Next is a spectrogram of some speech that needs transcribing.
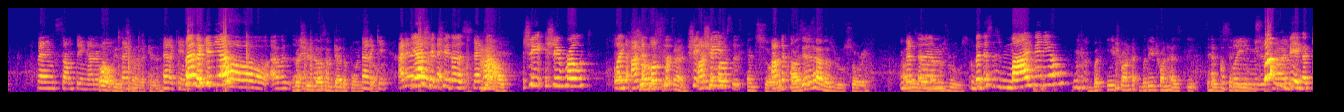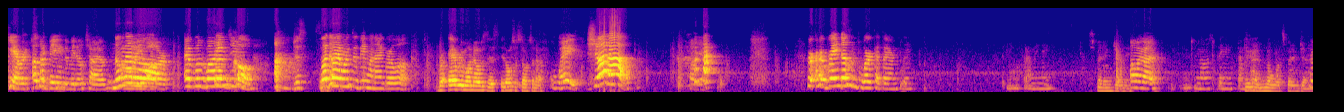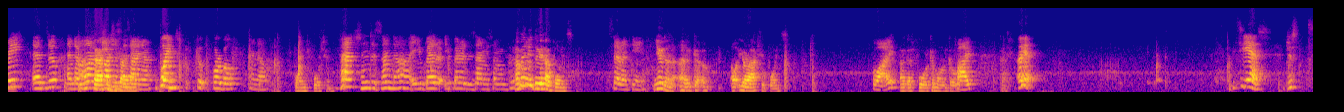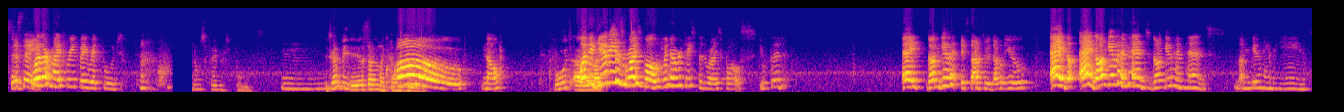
Fang something. I don't Oh, know. it is Fang. Fennekin. Fennekin. Fennekin, yes. Oh, I was. But I she doesn't get the points though. Fennekin. I didn't Yeah, know the she, she does. Fennekin. How? She she wrote like I'm, I'm She the only closest. speaks she I'm the she closest. And so, I'm the I didn't have those rules, sorry. I But um, rules. but this is my video. But each one, ha- but each one has e- has the same playing rules. Stop child. being a Karen. Stop Okay. being the middle child. No Oh, matter you are. Everybody. Cinco. Just What do I want to be when I grow up? Bro, everyone knows this. It also starts on F. Wait. Shut up! Okay. Her her brain doesn't work apparently. Spinning Jenny. Oh my god. No, spinning You don't know what spinning Jenny. Three and two and then one Fashion fashion, designer. designer. Point to, for both. I know. Point foreskin. Fashion designer. You better you better design me some good. How many clothes. do you have points? Seventeen. You don't know. I uh, your actual points. Why? I got four. Come on, go. Five. Okay. Yes. Just say. Just say. What are my three favorite foods? Knows favorite foods. Mm, It's gonna be uh, something like one. Oh. no. Foods are like. Onigiri is rice balls. We never tasted rice balls. Stupid. Hey, don't give it. It starts with W. Hey, do, hey, don't give him hints. Don't give him hints. Don't give him hints.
